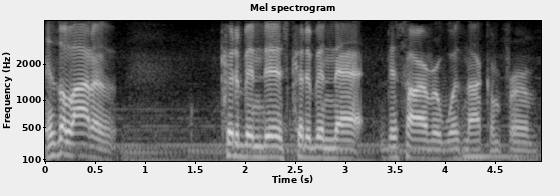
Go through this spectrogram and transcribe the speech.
There's a lot of could have been this, could have been that. This, however, was not confirmed.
